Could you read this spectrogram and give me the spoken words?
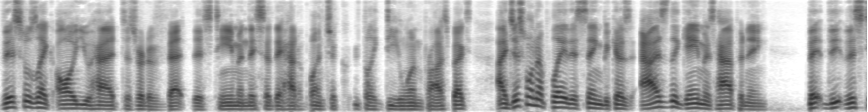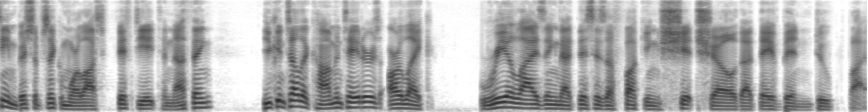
this was like all you had to sort of vet this team, and they said they had a bunch of like D1 prospects. I just want to play this thing because as the game is happening, th- th- this team Bishop Sycamore lost 58 to nothing. You can tell the commentators are like realizing that this is a fucking shit show that they've been duped by.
